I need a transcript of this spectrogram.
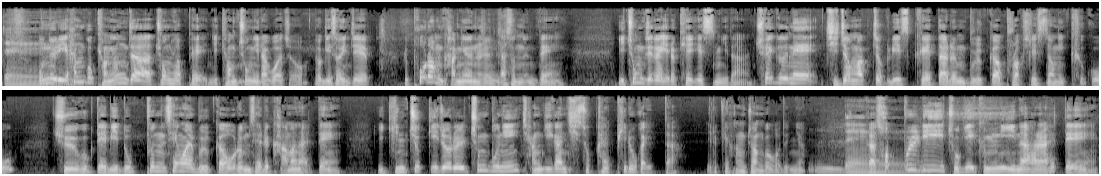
네. 오늘 이 한국 경영자 총협회 경총이라고 하죠. 여기서 이제 그 포럼 강연을 나섰는데 이 총재가 이렇게 얘기했습니다. 최근에 지정학적 리스크에 따른 물가 불확실성이 크고 주요국 대비 높은 생활 물가 오름세를 감안할 때 이 긴축 기조를 충분히 장기간 지속할 필요가 있다. 이렇게 강조한 거거든요. 네. 그러니까 섣불리 조기 금리 인하를 할 때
